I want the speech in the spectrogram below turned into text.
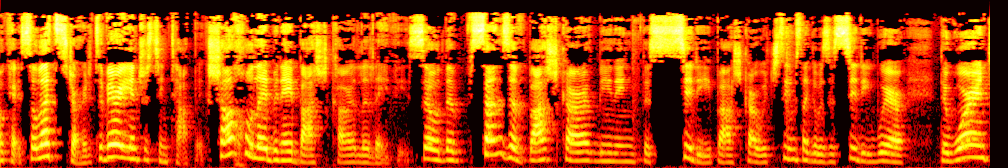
Okay, so let's start. It's a very interesting topic. Shalchule b'nei Baschar lelevi. So the sons of Baschar, meaning the city Baschar, which seems like it was a city where there weren't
